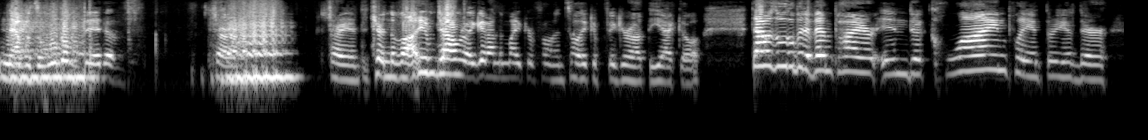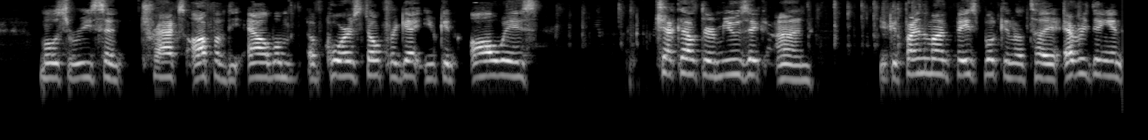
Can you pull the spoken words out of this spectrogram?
And that was a little bit of sorry. Sorry, I had to turn the volume down when I get on the microphone until I could figure out the echo. That was a little bit of Empire in Decline, playing three of their most recent tracks off of the album. Of course, don't forget you can always check out their music on you can find them on Facebook and it'll tell you everything and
